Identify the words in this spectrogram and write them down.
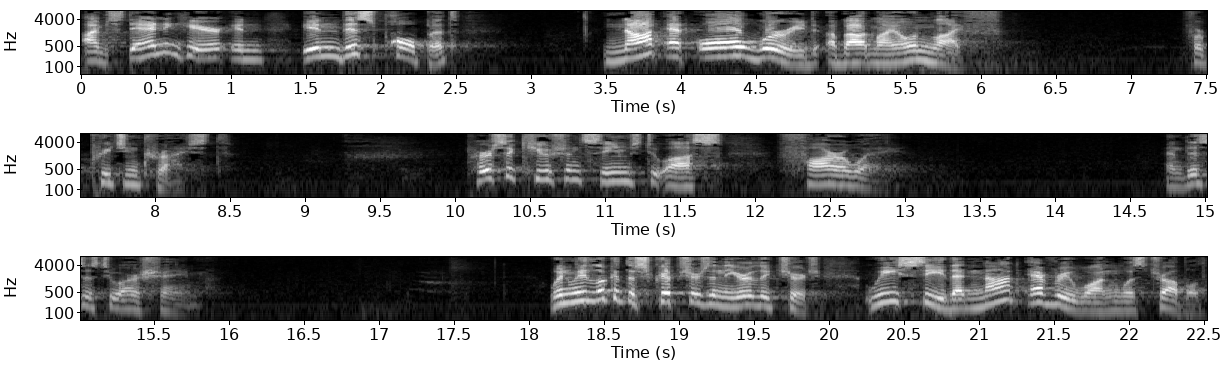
I'm standing here in, in this pulpit not at all worried about my own life for preaching Christ. Persecution seems to us far away. And this is to our shame. When we look at the scriptures in the early church, we see that not everyone was troubled.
